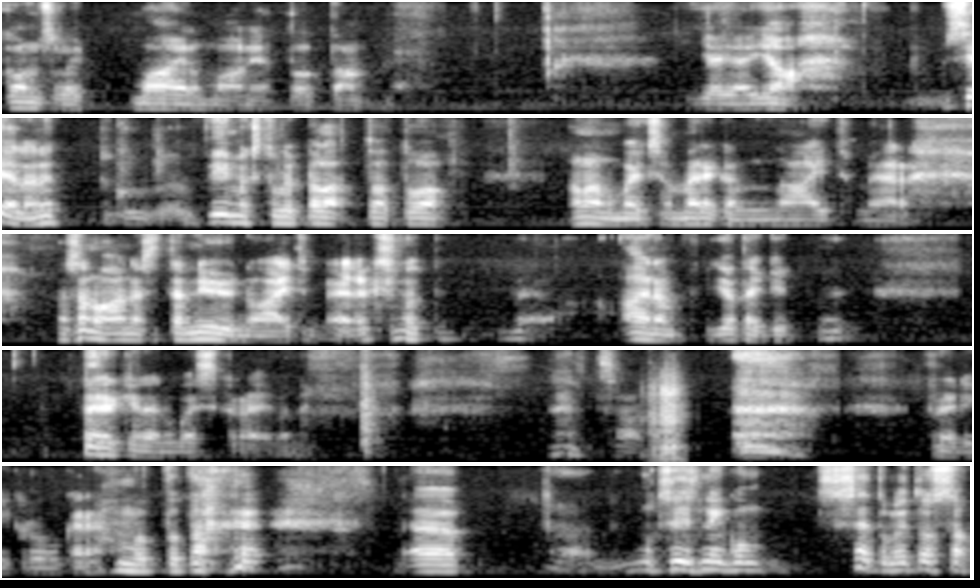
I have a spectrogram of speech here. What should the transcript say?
konsolimaailmaan ja tota, ja, ja, ja. Siellä nyt viimeksi tuli pelattua tuo Alan Wake's American Nightmare. Mä sanon aina sitä New Nightmare, mutta aina jotenkin perkeleen Wes Craven. Freddy Krueger. Mutta tota, mut siis niinku, se tuli tuossa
